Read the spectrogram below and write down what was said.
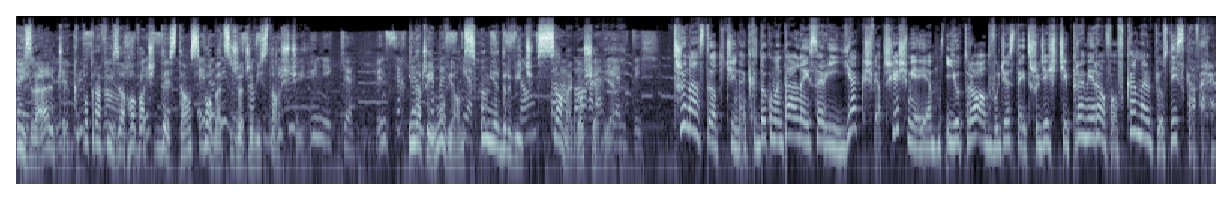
Izraelczyk potrafi zachować dystans wobec rzeczywistości. Inaczej mówiąc, umie drwić z samego siebie. Trzynasty odcinek dokumentalnej serii Jak świat się śmieje. Jutro o 20.30 premierowo w Kanal Plus Discovery.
